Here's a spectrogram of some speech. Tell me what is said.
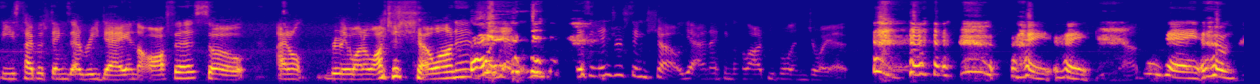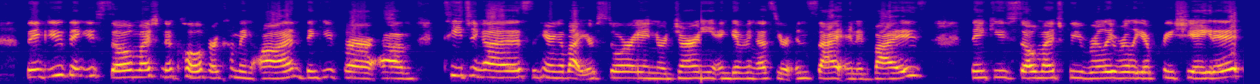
these type of things every day in the office. So I don't really want to watch a show on it. Yeah, it's an interesting show, yeah, and I think a lot of people enjoy it. right, right. Yeah. Okay. Um, thank you, thank you so much, Nicolle, for coming on. Thank you for um, teaching us, hearing about your story and your journey, and giving us your insight and advice. Thank you so much. We really, really appreciate it.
